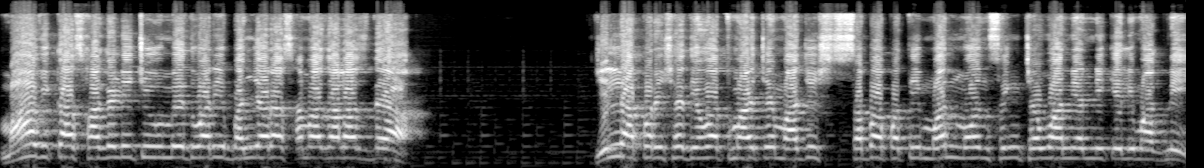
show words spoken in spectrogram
महाविकास आघाडीची उमेदवारी बंजारा समाजालाच द्या. जिल्हा परिषद यवतमाळचे माजी सभापती मनमोहन सिंग चव्हाण यांनी केली मागणी.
